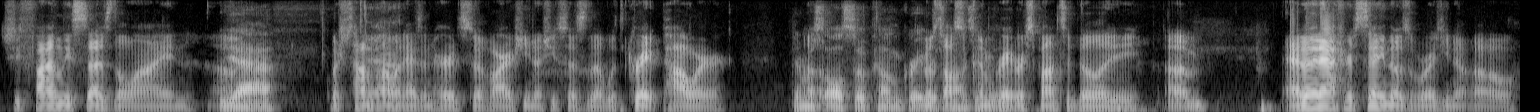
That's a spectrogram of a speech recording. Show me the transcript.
she finally says the line, um, yeah which Tom Yeah. Holland hasn't heard so far. You know, she says that with great power, there must Um, also come great there must also come great responsibility. Um, and then after saying those words, you know, oh,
